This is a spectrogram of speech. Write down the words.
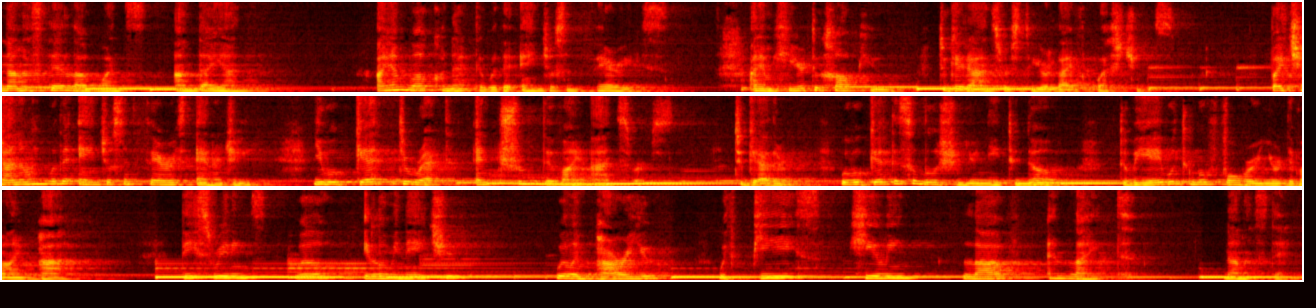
Namaste, loved ones. I'm Dyane. I am well connected with the angels and fairies. I am here to help you to get answers to your life questions. By channeling with the angels and fairies energy, you will get direct and true divine answers. Together, we will get the solution you need to know to be able to move forward in your divine path. These readings will illuminate you, will empower you with peace, healing, love, and light. Namaste.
